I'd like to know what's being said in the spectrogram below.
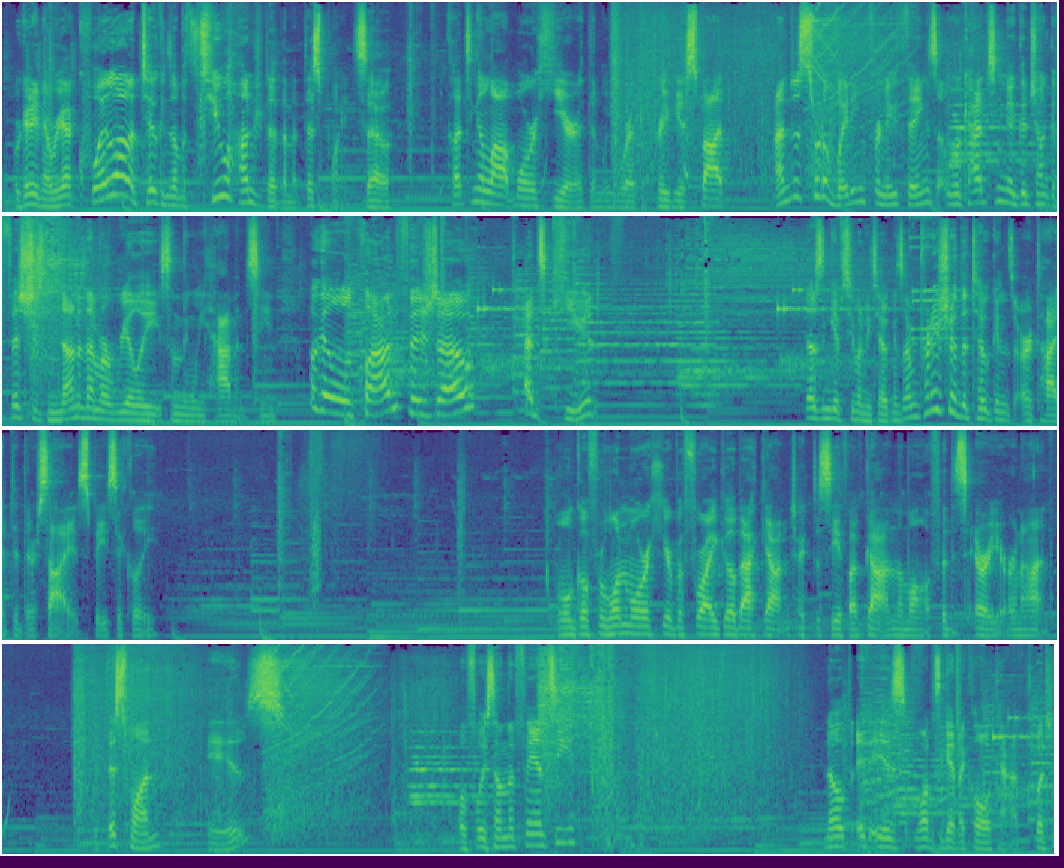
We're getting there. We got quite a lot of tokens, almost 200 of them at this point. So collecting a lot more here than we were at the previous spot. I'm just sort of waiting for new things. We're catching a good chunk of fish, just none of them are really something we haven't seen. Look at a little clownfish though. That's cute. Doesn't give too many tokens. I'm pretty sure the tokens are tied to their size, basically. We'll go for one more here before I go back out and check to see if I've gotten them all for this area or not. But this one is hopefully something fancy. Nope, it is once again a coelacanth, which,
